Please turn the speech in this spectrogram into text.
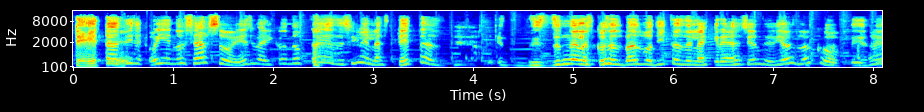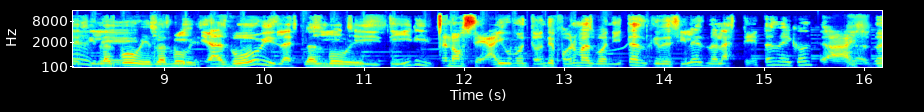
tetas, dice, oye, no seas es maricón, no puedes decirle las tetas. Es una de las cosas más bonitas de la creación de Dios, loco. Decirle Las boobies, las boobies. Las boobies, las, Las boobies. tiris. No sé, hay un montón de formas bonitas que decirles, no las tetas, maricón. Ay, No,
